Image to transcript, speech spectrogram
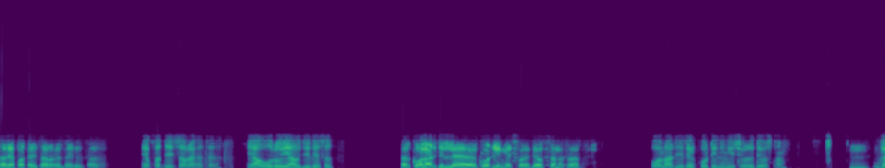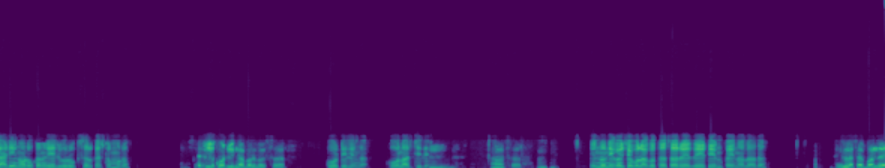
ಸರ್ ಎಪ್ಪತ್ತೈದು ಸಾವಿರ ಹೇಳ್ತಾ ಇದ್ದೀವಿ ಸರ್ ಎಪ್ಪತ್ತೈದು ಸಾವಿರ ಹೇಳ್ತಾ ಇದ್ದಾರೆ. ಯಾವ ಊರು ಯಾವ ಜಿಲ್ಲೆ ಸರ್ ಸರ್ ಕೋಲಾರ ಜಿಲ್ಲೆ ಕೋಟಿಲಿಂಗೇಶ್ವರ ದೇವಸ್ಥಾನ ಸರ್ ಕೋಲಾರ ಜಿಲ್ಲೆ ಕೋಟಿಲಿಂಗೇಶ್ವರ ದೇವಸ್ಥಾನ. ಹ್ಞೂ ಗಾಡಿ ನೋಡ್ಬೇಕಂದ್ರೆ ಎಲ್ಲಿ ಬರ್ಬೇಕು ಸರ್ ಕಸ್ಟಮರು ಸರ್ ಇಲ್ಲಿ ಕೋಟ್ಲಿಂಗ ಬರ್ಬೇಕು ಸರ್ ಕೋಟಿಲಿಂಗ ಕೋಲಾರ ಜಿಲ್ಲೆ. ಹ್ಞೂ ಹಾಂ ಸರ್ ಇನ್ನೂ ನೆಗೋಷಿಯಬಲ್ ಆಗುತ್ತಾ ಸರ್ ರೇಟ್ ಏನು ಫೈನಲ್ ಅದು? ಇಲ್ಲ ಸರ್ ಬಂದರೆ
